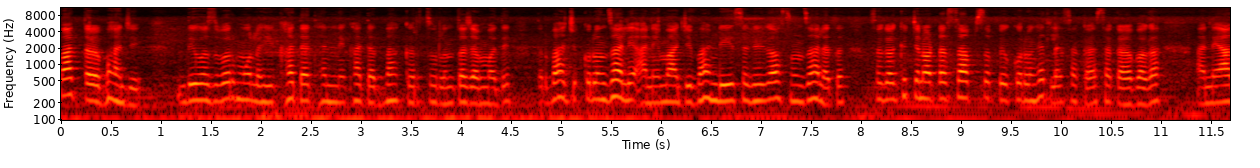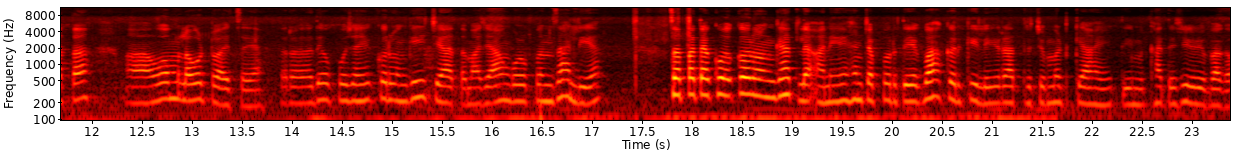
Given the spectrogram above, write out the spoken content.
पातळ भाजी. दिवसभर मुलं ही खात्यात ह्यांनी खात्यात भाकर चुरून त्याच्यामध्ये तर भाजी करून झाली आणि माझी भांडी सगळी घासून झाल्या तर सगळं किचन वाटा साफसफाई करून घेतल्या सकाळ सकाळ बघा. आणि आता ओमला उठवायचं या तर देवपूजा ही करून घ्यायची. आता माझी आंघोळ पण झाली आहे चपात्या क- करून घेतल्या आणि ह्यांच्यापुरती एक भाकर केली. रात्रीची मटकी आहे ती मी खाते शिळी बघा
